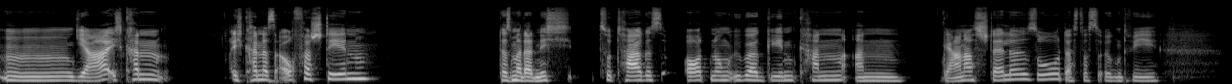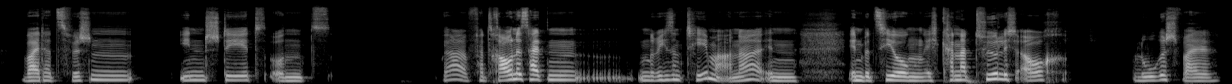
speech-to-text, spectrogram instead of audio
Mm, ja, ich kann, ich kann das auch verstehen, dass man da nicht zur Tagesordnung übergehen kann an Gerners Stelle, so, dass das irgendwie weiter zwischen ihnen steht und ja, Vertrauen ist halt ein, ein Riesenthema ne, in, in Beziehungen. Ich kann natürlich auch logisch, weil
